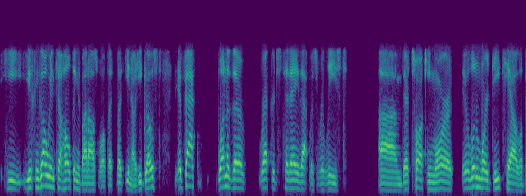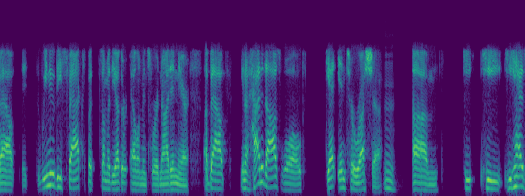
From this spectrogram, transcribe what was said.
he, you can go into whole things about Oswald, but, but, you know, he goes, to, in fact, one of the records today that was released um, they're talking more, a little more detail about. It. We knew these facts, but some of the other elements were not in there. About you know how did Oswald get into Russia? Mm. Um, he he he has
